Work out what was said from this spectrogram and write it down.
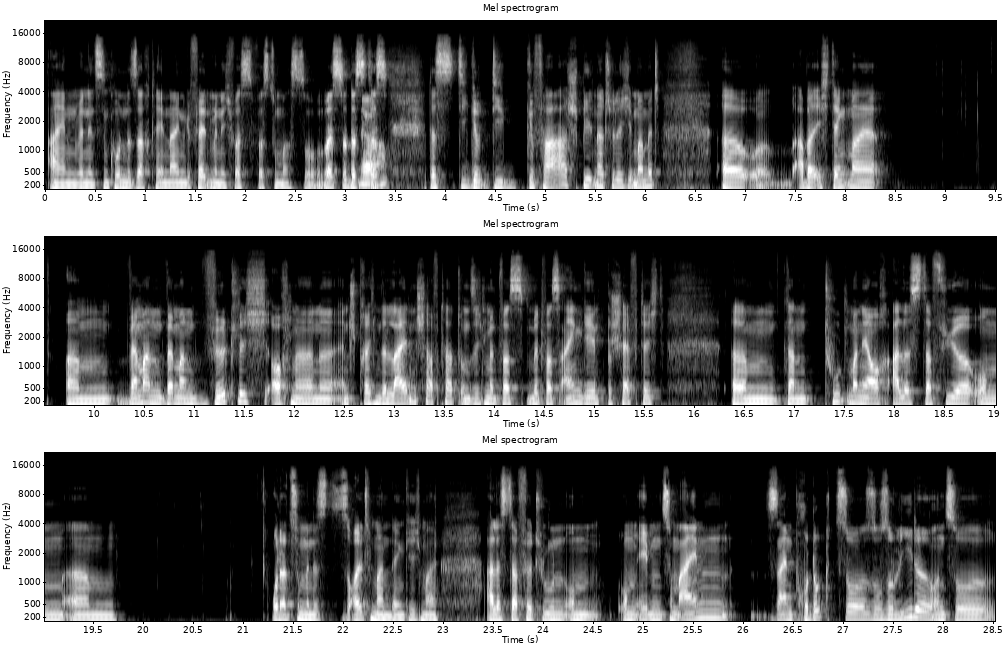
ein, wenn jetzt ein Kunde sagt, hey, nein, gefällt mir nicht, was, was du machst. So, weißt du, das, ja. das, das, die, die Gefahr spielt natürlich immer mit. Äh, aber ich denk mal, ähm, wenn man, wenn man wirklich auch eine, eine entsprechende Leidenschaft hat und sich mit was, mit was eingehend beschäftigt, ähm, dann tut man ja auch alles dafür, um ähm, oder zumindest sollte man, denke ich mal, alles dafür tun, um, um eben zum einen sein Produkt so, so solide und so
